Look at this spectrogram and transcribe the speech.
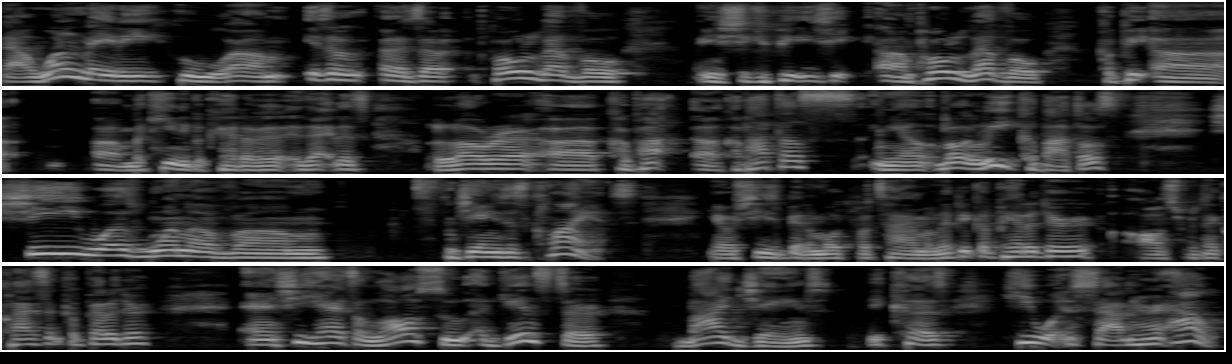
Now, one lady who um, is a is a pro level she compete she, um, pro level compete uh, uh, bikini competitor that is Laura uh, Chapados, uh, you know Lauralie Chapados. She was one of um, James's clients. You know, she's been a multiple time Olympic competitor, also been a classic competitor, and she has a lawsuit against her by James because he wasn't shouting her out.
